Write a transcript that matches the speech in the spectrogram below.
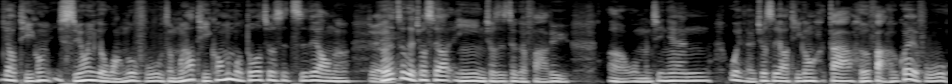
要提供使用一个网络服务，怎么要提供那么多就是资料呢？对可是这个就是要因应就是这个法律，呃，我们今天为了就是要提供大家合法合规的服务，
